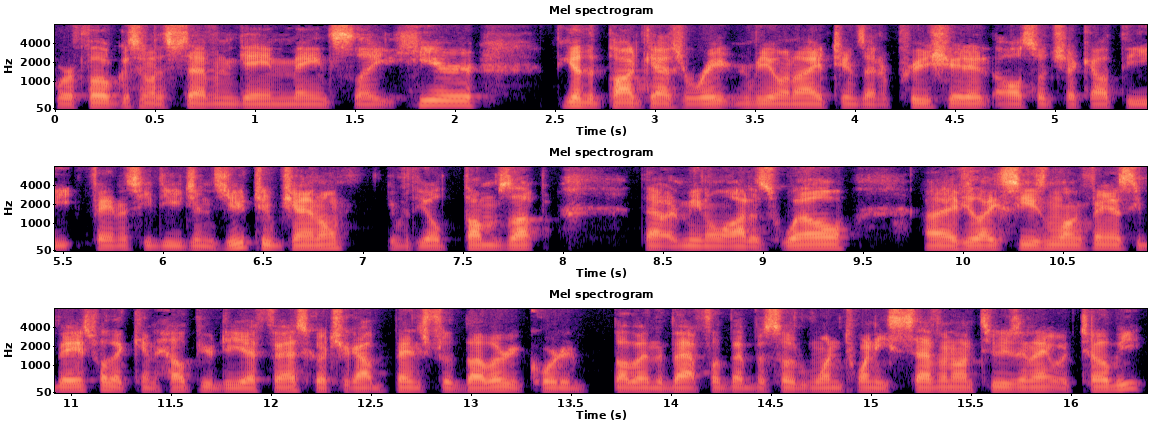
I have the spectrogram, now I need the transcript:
We're focusing on the seven game main slate here. If you give the podcast rate and review on iTunes, I'd appreciate it. Also, check out the Fantasy Degens YouTube channel. Give it the old thumbs up. That would mean a lot as well. Uh, if you like season long fantasy baseball that can help your DFS, go check out Bench with Bubba. Recorded Bubba in the Bat Flip episode 127 on Tuesday night with Toby.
